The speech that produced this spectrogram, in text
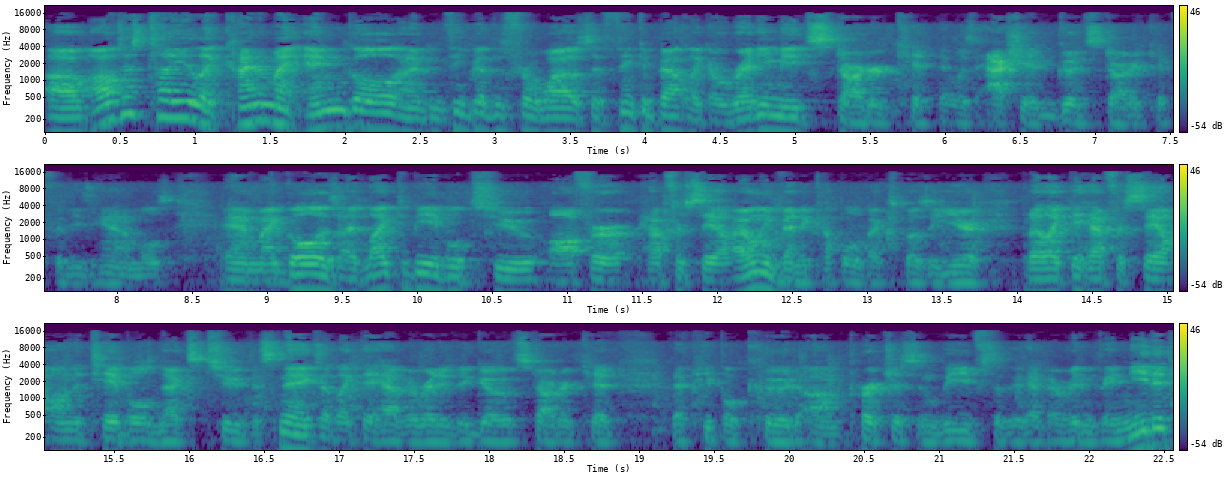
um, I'll just tell you like kind of my end goal, and I've been thinking about this for a while, is to think about like a ready-made starter kit that was actually a good starter kit for these animals. And my goal is I'd like to be able to offer, have for sale, I only vend a couple of expos a year, but I like to have for sale on the table next to the snakes. I'd like to have a ready to go starter kit that people could um, purchase and leave so they have everything they needed.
